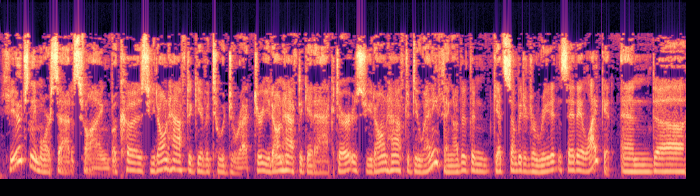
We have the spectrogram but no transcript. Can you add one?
hugely more satisfying because you don't have to give it to a director. You don't have to get actors. You don't have to do anything other than get somebody to read it and say they like it. And uh,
